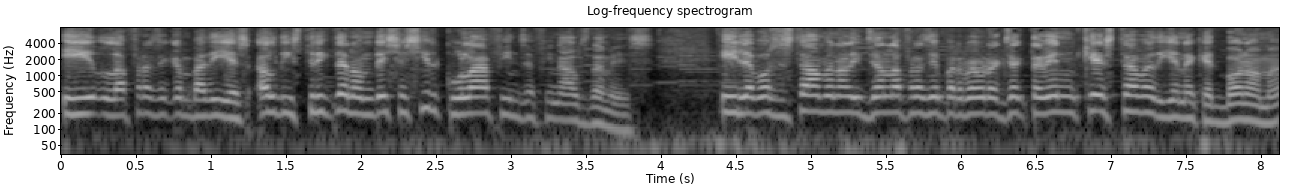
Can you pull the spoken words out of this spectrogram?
i la frase que em va dir és el districte no em deixa circular fins a finals de mes. I llavors estàvem analitzant la frase per veure exactament què estava dient aquest bon home.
